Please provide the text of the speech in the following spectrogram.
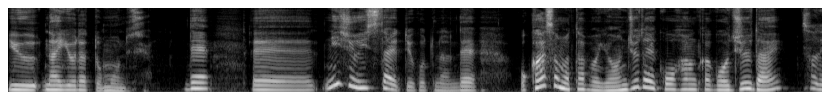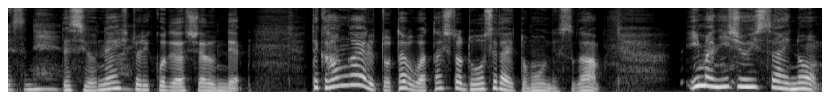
いう内容だと思うんですよ。で、えー、21歳ということなんでお母様多分40代後半か50代そうですね。ですよね、はい、一人っ子でいらっしゃるんで。って考えると多分私と同世代と思うんですが今21歳の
